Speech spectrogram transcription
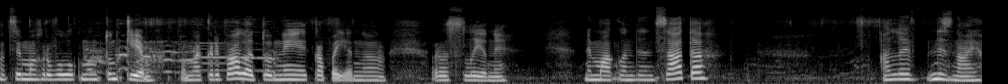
оцим агроволокном тонким понакривала, то не капає на рослини. Нема конденсата. Але не знаю,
